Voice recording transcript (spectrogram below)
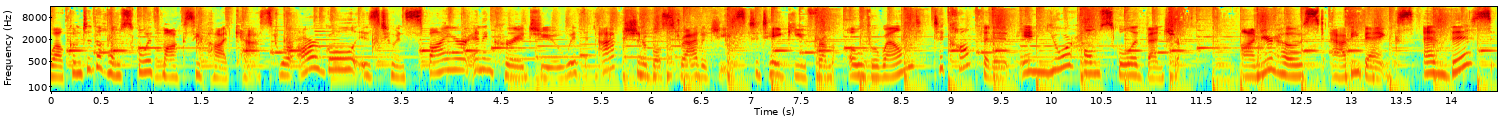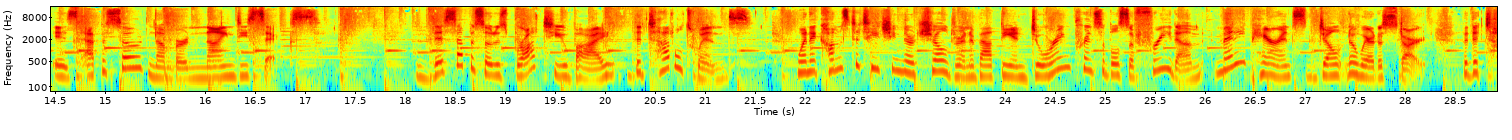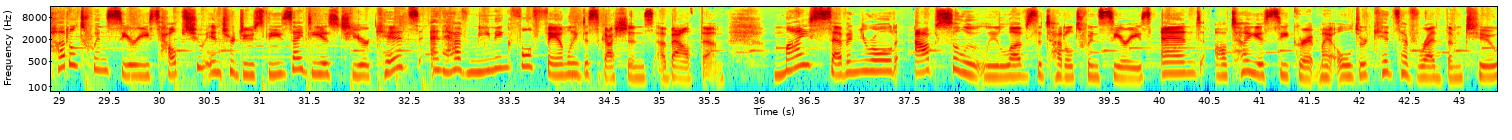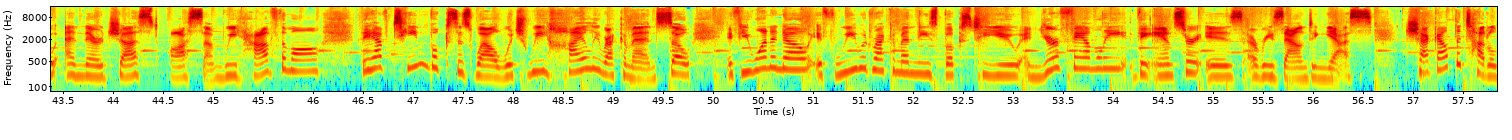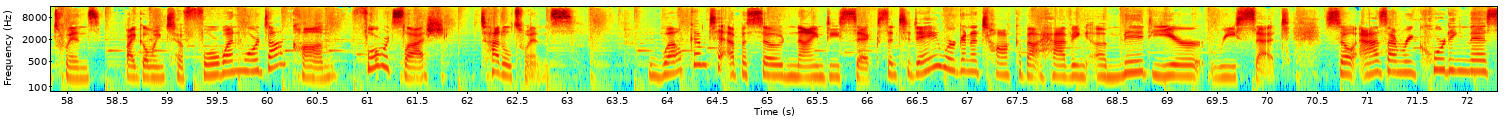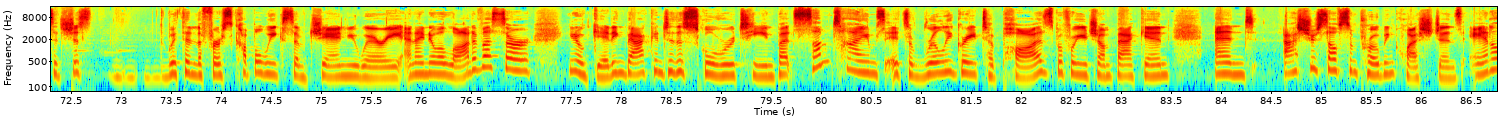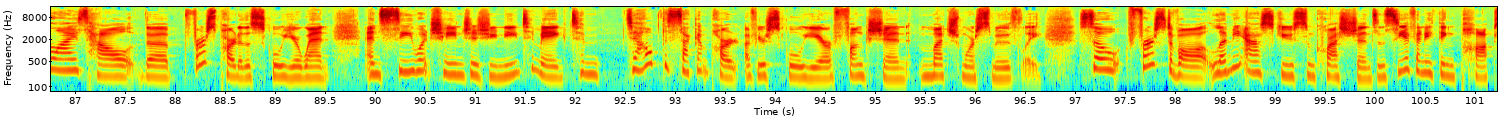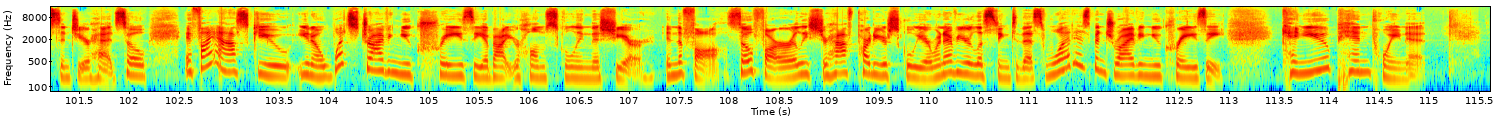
Welcome to the Homeschool with Moxie podcast, where our goal is to inspire and encourage you with actionable strategies to take you from overwhelmed to confident in your homeschool adventure. I'm your host, Abby Banks, and this is episode number 96. This episode is brought to you by the Tuttle Twins. When it comes to teaching their children about the enduring principles of freedom, many parents don't know where to start. But the Tuttle Twin series helps you introduce these ideas to your kids and have meaningful family discussions about them. My seven year old absolutely loves the Tuttle Twin series, and I'll tell you a secret my older kids have read them too, and they're just awesome. We have them all. They have teen books as well, which we highly recommend. So if you want to know if we would recommend recommend these books to you and your family? The answer is a resounding yes. Check out the Tuttle Twins by going to 41more.com forward slash Tuttle Twins. Welcome to episode 96. And today we're going to talk about having a mid year reset. So, as I'm recording this, it's just within the first couple weeks of January. And I know a lot of us are, you know, getting back into the school routine, but sometimes it's really great to pause before you jump back in and ask yourself some probing questions, analyze how the first part of the school year went, and see what changes you need to make to to help the second part of your school year function much more smoothly. So, first of all, let me ask you some questions and see if anything pops into your head. So, if I ask you, you know, what's driving you crazy about your homeschooling this year in the fall so far, or at least your half part of your school year, whenever you're listening to this, what has been driving you crazy? Can you pinpoint it?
